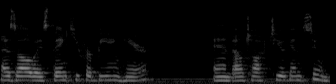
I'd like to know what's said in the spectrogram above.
As always, thank you for being here, and I'll talk to you again soon.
